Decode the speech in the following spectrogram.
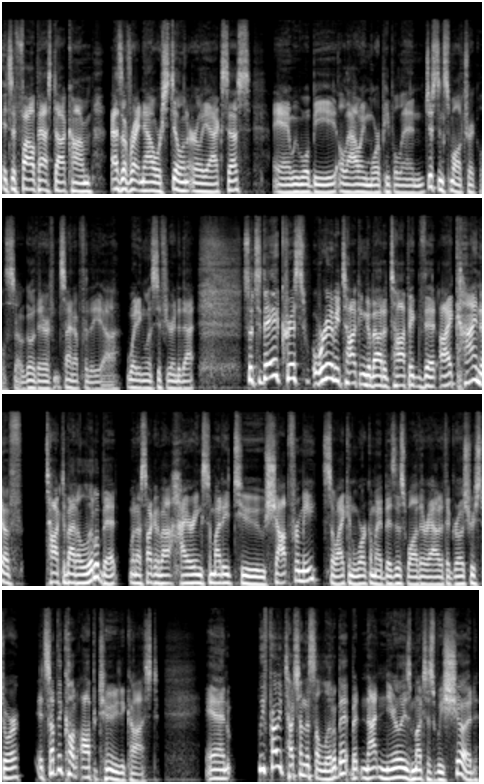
It's at filepass.com. As of right now, we're still in early access and we will be allowing more people in just in small trickles. So go there and sign up for the uh, waiting list if you're into that. So today, Chris, we're going to be talking about a topic that I kind of talked about a little bit when I was talking about hiring somebody to shop for me so I can work on my business while they're out at the grocery store. It's something called opportunity cost. And we've probably touched on this a little bit, but not nearly as much as we should.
